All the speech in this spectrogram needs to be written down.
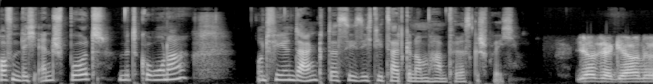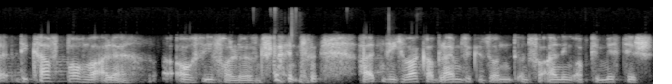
hoffentlich Endspurt mit Corona. Und vielen Dank, dass Sie sich die Zeit genommen haben für das Gespräch. Ja, sehr gerne. Die Kraft brauchen wir alle. Auch Sie, Frau Löwenstein. Halten Sie sich wacker, bleiben Sie gesund und vor allen Dingen optimistisch.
